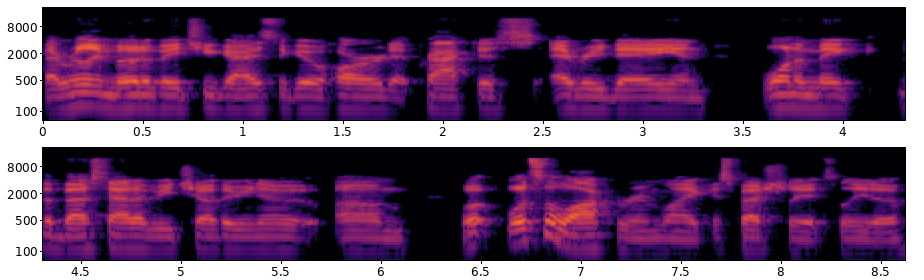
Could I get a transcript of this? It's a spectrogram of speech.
that really motivates you guys to go hard at practice every day and want to make the best out of each other? You know, um, what what's the locker room like, especially at Toledo?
